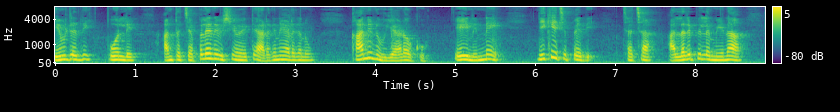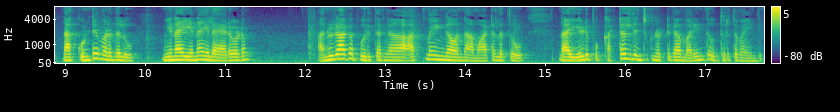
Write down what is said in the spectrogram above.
ఏమిటది? పోన్లే. అంత చెప్పలేని విషయం అయితే అడగనే అడగను. కానీ నువ్వు ఏడవకు. ఏ నిన్నే నీకే చెప్పేది. చచ్చా అల్లరిపిల్ల మీనా నాకు కుంటే మరదలు మీనాయేనా ఇలా ఏడవడం? అనురాగపూరితంగా ఆత్మీయంగా ఉన్న ఆ మాటలతో నా ఏడుపు కట్టలు దించుకున్నట్టుగా మరింత ఉద్ధృతమైంది.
